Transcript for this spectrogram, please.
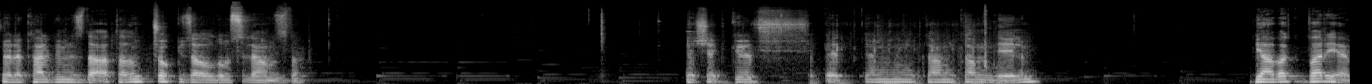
Şöyle kalbimizde atalım. Çok güzel oldu bu silahımızda. Teşekkür ettim kankam diyelim. Ya bak var ya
